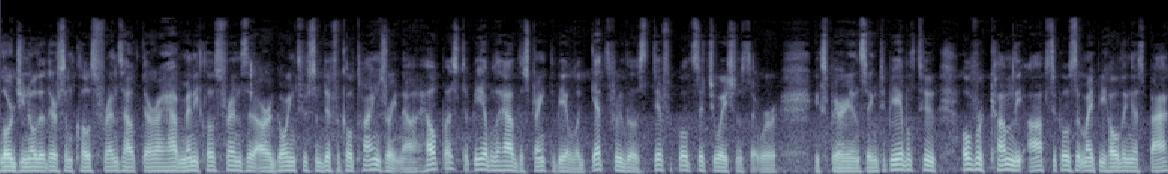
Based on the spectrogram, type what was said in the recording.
Lord, you know that there's some close friends out there. I have many close friends that are going through some difficult times right now. Help us to be able to have the strength to be able to get through those difficult situations that we're experiencing, to be able to overcome the obstacles that might be holding us back,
